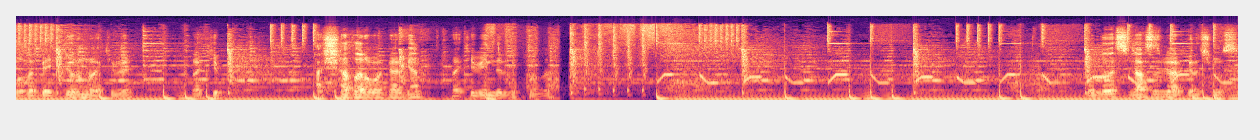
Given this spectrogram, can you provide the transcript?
Burada bekliyorum rakibi. Rakip aşağılara bakarken rakibi indirdik burada. Burada da silahsız bir arkadaşımız.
